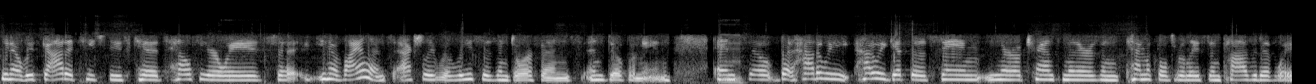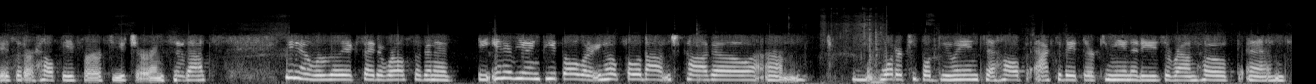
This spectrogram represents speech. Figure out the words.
you know, we've got to teach these kids healthier ways. To, you know, violence actually releases endorphins and dopamine, and mm. so. But how do we how do we get those same neurotransmitters and chemicals released in positive ways that are healthy for our future? And so that's, you know, we're really excited. We're also going to be interviewing people. What are you hopeful about in Chicago? Um, what are people doing to help activate their communities around hope? And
